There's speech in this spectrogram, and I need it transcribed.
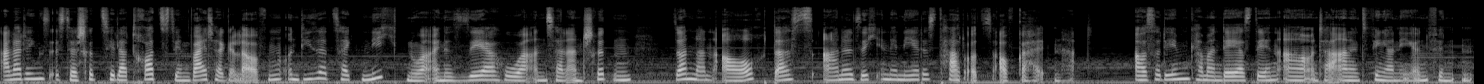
allerdings ist der Schrittzähler trotzdem weitergelaufen und dieser zeigt nicht nur eine sehr hohe Anzahl an Schritten, sondern auch, dass Arnold sich in der Nähe des Tatorts aufgehalten hat. Außerdem kann man Deas DNA unter Arnolds Fingernägeln finden.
